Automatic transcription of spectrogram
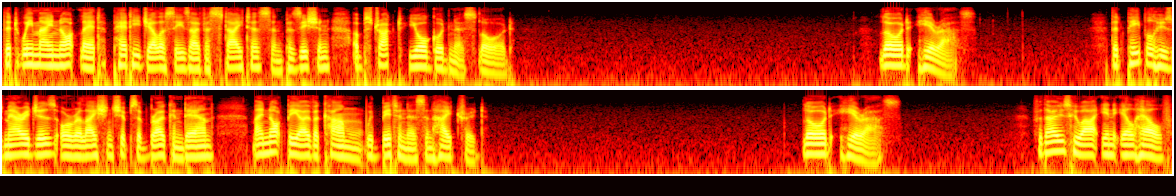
That we may not let petty jealousies over status and position obstruct your goodness, Lord. Lord, hear us that people whose marriages or relationships have broken down may not be overcome with bitterness and hatred. Lord, hear us. For those who are in ill health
